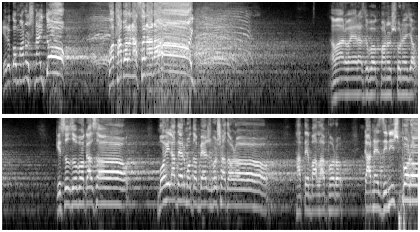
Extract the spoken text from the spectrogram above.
এরকম মানুষ নাই তো। কথা বলেন, আছে না নাই? আমার ভাইয়েরা, যুবক মানুষ, শুনে যাও। কিছু যুবক আছ, মহিলাদের মতো বেশভূষা ধরো, হাতে বালা পড়ো কানে জিনিস পড়ো,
